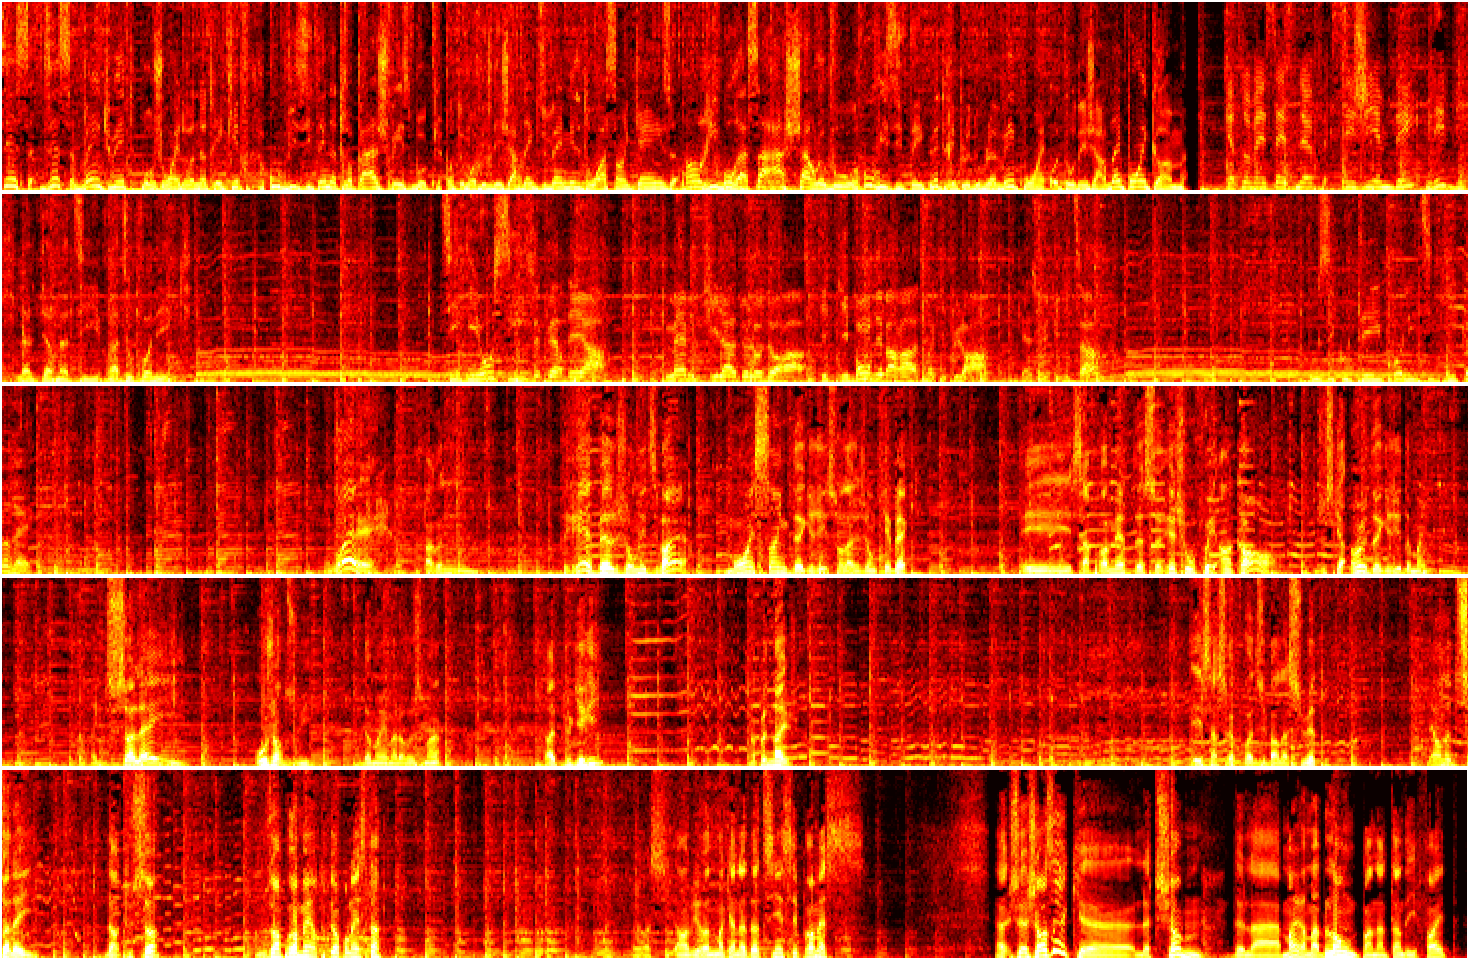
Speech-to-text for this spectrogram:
10 10 28 pour joindre notre équipe ou visiter notre page Facebook. Automobile des Jardins du 20 315 Henri Bourassa à Charlebourg ou visitez le www.autodesjardins.com. 96.9 CJMD Lévis. L'alternative radiophonique. Tiggy aussi. CPRDA, même qu'il a de l'odorat, qui te dit bon débarras, toi qui pulleras. Qu'est-ce que tu dis de ça? Vous écoutez Politigui Correct. Ouais, par une très belle journée d'hiver, moins 5 degrés sur la région de Québec, et ça promet de se réchauffer encore jusqu'à 1 degré demain, avec du soleil aujourd'hui. Demain, malheureusement, ça va être plus gris, un peu de neige. Et ça se refroidit par la suite. Mais on a du soleil dans tout ça. On nous en promet en tout cas pour l'instant. Verra si Environnement Canada tient ses promesses. Euh, je jasais avec euh, le chum de la mère à ma blonde pendant le temps des fêtes.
